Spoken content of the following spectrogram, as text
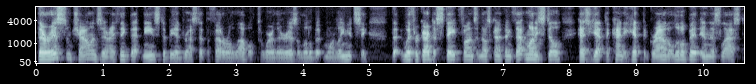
there is some challenge there and i think that needs to be addressed at the federal level to where there is a little bit more leniency that with regard to state funds and those kind of things that money still has yet to kind of hit the ground a little bit in this last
